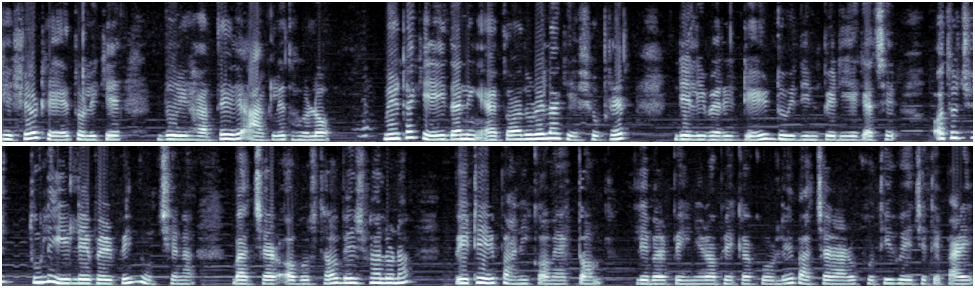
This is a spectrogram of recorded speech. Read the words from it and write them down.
হেসে উঠে তুলিকে দুই হাতে আগলে ধরলো। মেয়েটাকে ইদানিং এত আদুরে লাগে শুভ্রের ডেলিভারির ডেট দুই দিন পেরিয়ে গেছে। অথচ তুলির লেবার পেন উঠছে না। বাচ্চার অবস্থাও বেশ ভালো না। পেটে পানি কম একদম। লেবার পেইনের অপেক্ষা করলে বাচ্চার আরও ক্ষতি হয়ে যেতে পারে।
